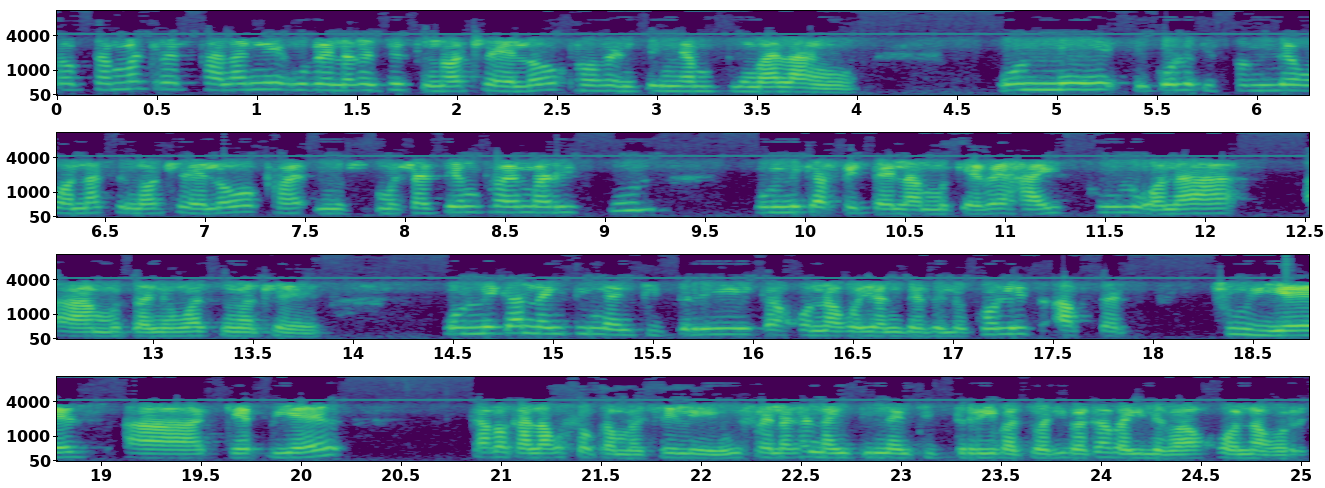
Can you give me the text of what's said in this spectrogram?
dr margaret phalane o belegetse senotlelo provinceng ya mpumalanga. Gomme sekolo ke thomile gona senotlelo pri- mos- mohlatseng primary school gomme ka fetela mokebe high school gona ah, motsaneng wa senotlelo. Gomme ka nineteen ninety three ka kgona go ya ndebele college after two years uh, gap year. Ka baka la go hloka mašheleng fela ka nineteen ninety three batswadi ba ka ba ile ba kgona gore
